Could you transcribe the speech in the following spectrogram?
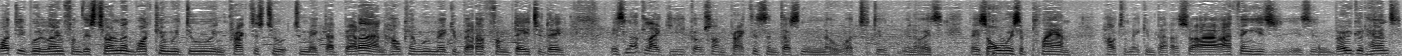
what did we learn from this tournament? What can we do in practice to, to make that better? And how can we make it better from day to day? It's not like he goes on practice and doesn't know what to do. You know it's there's always a plan how to make him better. So I, I think he's he's in very good hands.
